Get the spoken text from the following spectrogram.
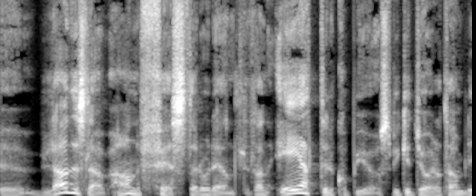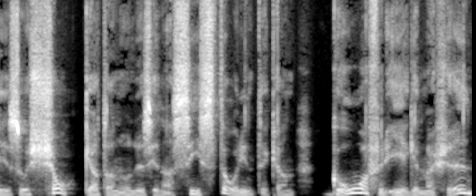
Eh, Vladislav, han festar ordentligt, han äter kopiöst, vilket gör att han blir så tjock att han under sina sista år inte kan gå för egen maskin,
